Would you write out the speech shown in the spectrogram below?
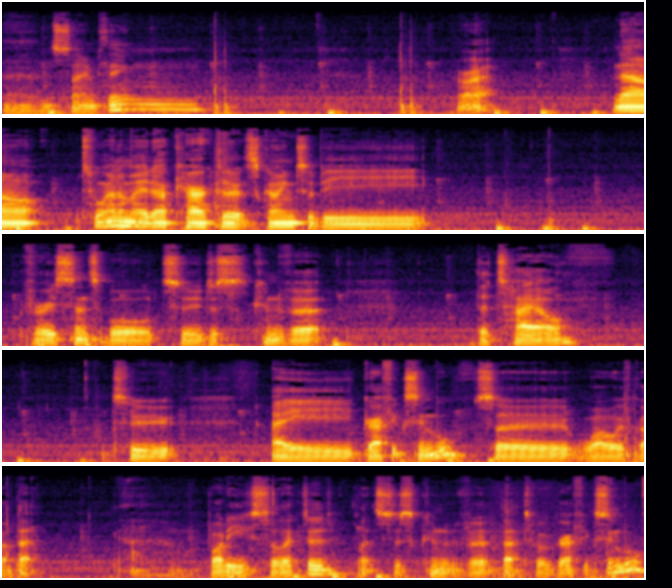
And same thing. Alright. Now, to animate our character, it's going to be very sensible to just convert the tail to a graphic symbol. So while we've got that body selected, let's just convert that to a graphic symbol.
